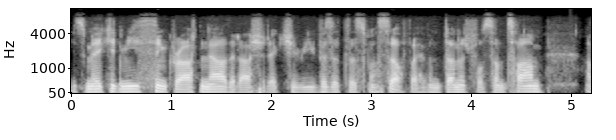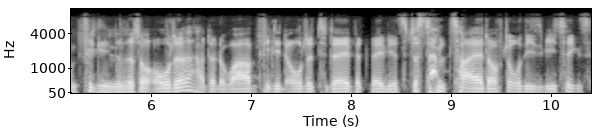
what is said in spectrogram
it's making me think right now that I should actually revisit this myself. I haven't done it for some time. I'm feeling a little older. I don't know why I'm feeling older today, but maybe it's just I'm tired after all these meetings.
